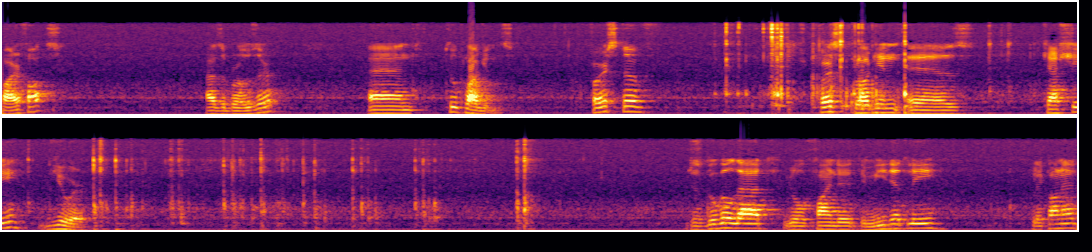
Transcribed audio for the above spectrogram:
Firefox as a browser and two plugins. First of first plugin is Cache Viewer. Google that you'll find it immediately. Click on it.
